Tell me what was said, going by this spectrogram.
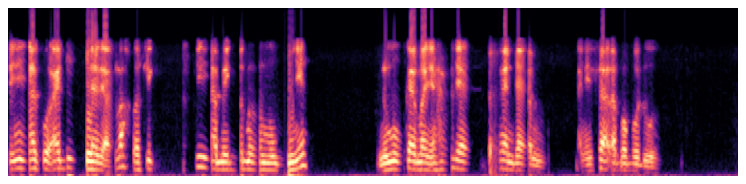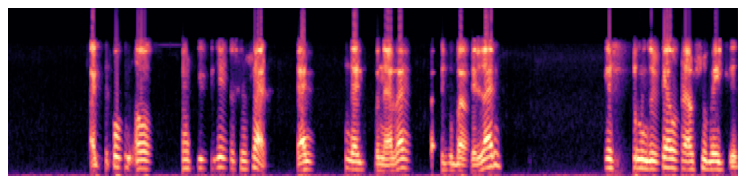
Ini Al-Quran itu Dari Allah Pasti Pasti mereka menemukannya Menemukan banyak hal Yang dengan dalam An-Nisa 82 Ataupun orang yang hatinya tersesat Dan dari kebenaran Pada kebatilan Kesuatu menggunakan nafsu mereka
